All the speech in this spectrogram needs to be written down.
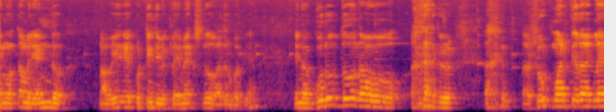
ಏನು ಅಂತ ಆಮೇಲೆ ಎಂಡ್ ನಾವು ಹೇಗೆ ಕೊಟ್ಟಿದ್ದೀವಿ ಕ್ಲೈಮ್ಯಾಕ್ಸ್ದು ಅದ್ರ ಬಗ್ಗೆ. ಇನ್ನು ಗುರುದ್ದು ನಾವು ಶೂಟ್ ಮಾಡ್ತಿರಾಗಲೇ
